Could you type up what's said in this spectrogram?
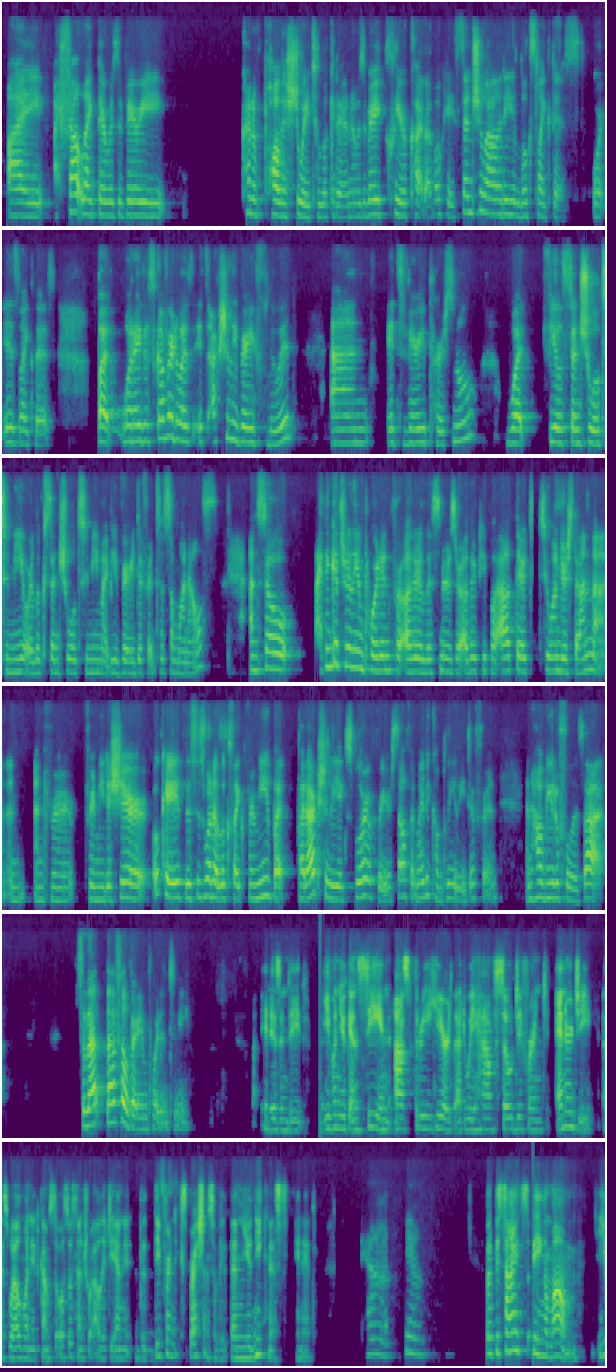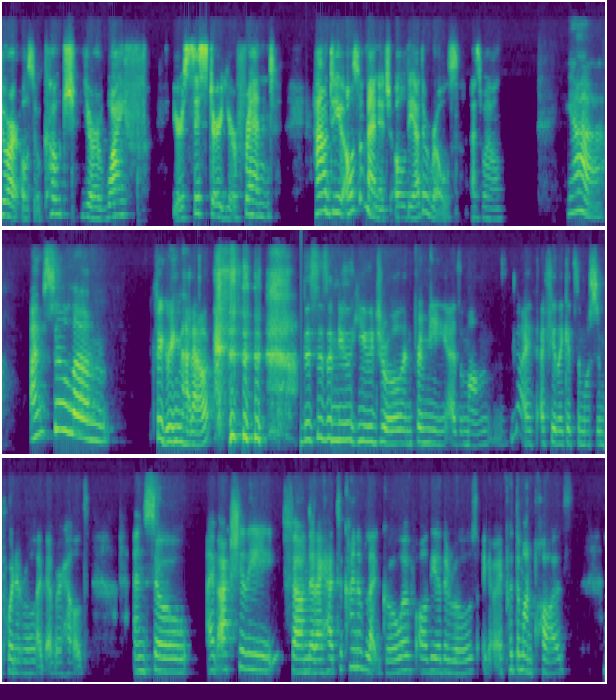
i i felt like there was a very kind of polished way to look at it and it was a very clear cut of okay sensuality looks like this or is like this. But what I discovered was it's actually very fluid and it's very personal. What feels sensual to me or looks sensual to me might be very different to someone else. And so I think it's really important for other listeners or other people out there to understand that and, and for, for me to share, okay, this is what it looks like for me, but but actually explore it for yourself. It might be completely different. And how beautiful is that? So that that felt very important to me. It is indeed. Even you can see in us three here that we have so different energy as well when it comes to also sensuality and the different expressions of it and uniqueness in it. Yeah, yeah. But besides being a mom, you are also a coach, you're a wife, you're a sister, you're a friend. How do you also manage all the other roles as well? Yeah, I'm still um, figuring that out. this is a new huge role. And for me as a mom, I, I, feel like it's the most important role I've ever held. And so I've actually found that I had to kind of let go of all the other roles. I, I put them on pause.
